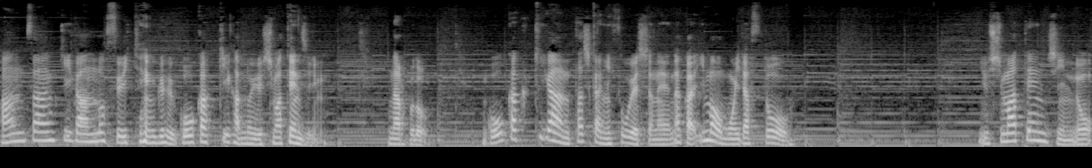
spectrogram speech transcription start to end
安産祈願の水天宮、合格祈願の湯島天神。なるほど。合格祈願、確かにそうでしたね。なんか今思い出すと、湯島天神の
